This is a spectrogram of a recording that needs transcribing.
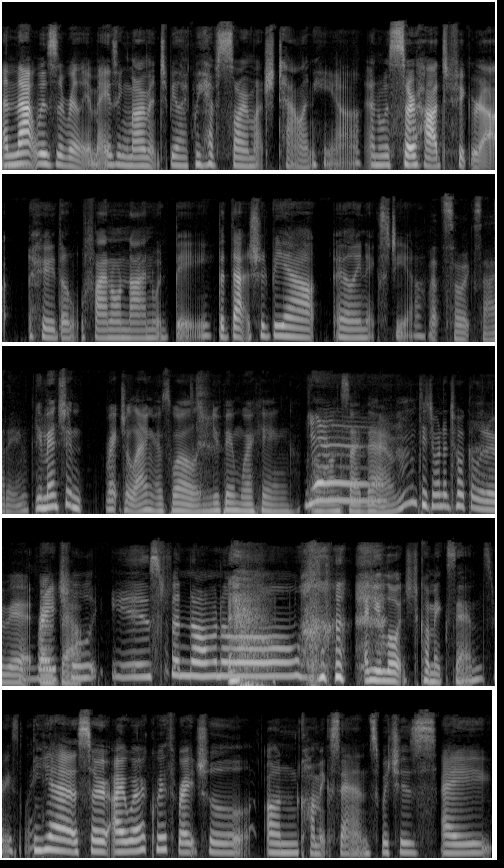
And mm. that was a really amazing moment to be like, we have so much talent here. And it was so hard to figure out who the final nine would be. But that should be out early next year. That's so exciting. You mentioned Rachel Ang as well, and you've been working Yeah. alongside them. Did you want to talk a little bit Rachel about? is phenomenal. And you launched Comic Sans recently. yeah, so I work with Rachel on Comic Sans, which is a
